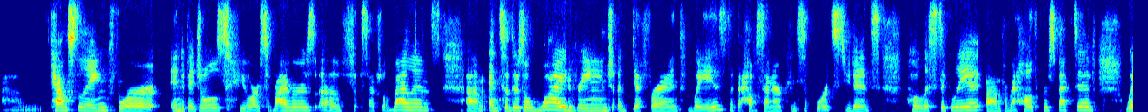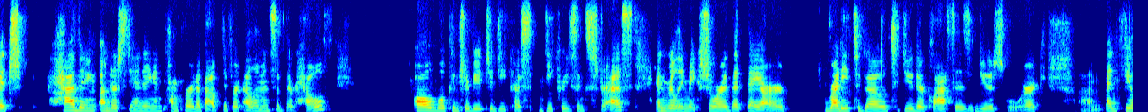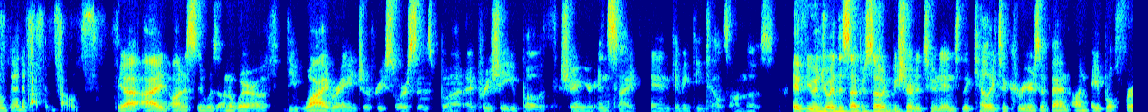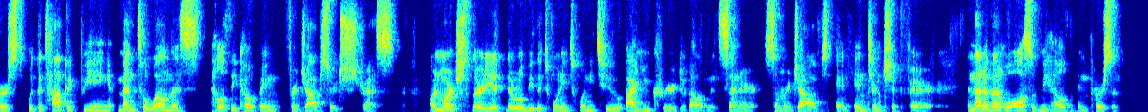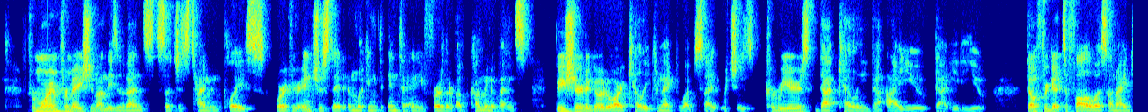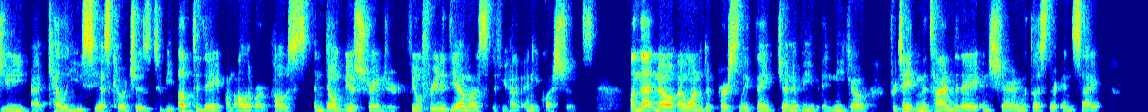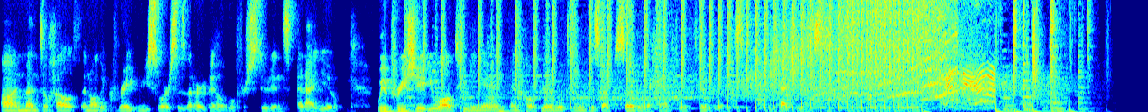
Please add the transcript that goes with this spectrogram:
um, counseling for individuals who are survivors of sexual violence. Um, and so there's a wide range of different ways that the Health Center can support students holistically from a health perspective, which having understanding and comfort about different elements of their health all will contribute to decrease, decreasing stress and really make sure that they are ready to go to do their classes and do their schoolwork um, and feel good about themselves. Yeah, I honestly was unaware of the wide range of resources, but I appreciate you both sharing your insight and giving details on those. If you enjoyed this episode, be sure to tune in to the Kelley to Careers event on April 1st, with the topic being mental wellness, healthy coping for job search stress. On March 30th, there will be the 2022 IU Career Development Center Summer Jobs and Internship Fair, and that event will also be held in person. For more information on these events, such as time and place, or if you're interested in looking to, into any further upcoming events, be sure to go to our Kelley Connect website, which is careers.kelley.iu.edu. Don't forget to follow us on IG at Kelley UCS Coaches to be up to date on all of our posts. And don't be a stranger. Feel free to DM us if you have any questions. On that note, I wanted to personally thank Genevieve and Nico for taking the time today and sharing with us their insight on mental health and all the great resources that are available for students at IU. We appreciate you all tuning in and hope you're able to leave this episode with a handful of takeaways. We'll catch you next time.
